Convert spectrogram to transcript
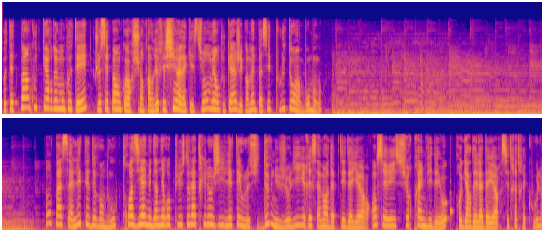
Peut-être pas un coup de cœur de mon côté, je sais pas encore, je suis en train de réfléchir à la question, mais en tout cas j'ai quand même passé plutôt un bon moment. On à L'été devant nous, troisième et dernier opus de la trilogie L'été où je suis devenue jolie, récemment adapté d'ailleurs en série sur Prime Video. Regardez-la d'ailleurs, c'est très très cool.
